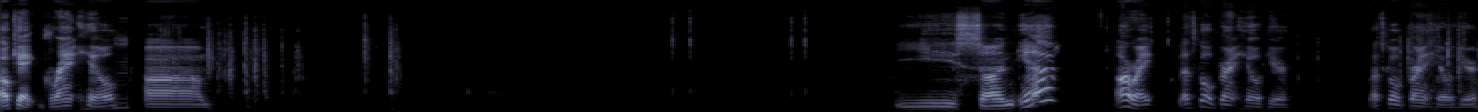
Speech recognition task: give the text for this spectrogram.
Okay, Grant Hill. Um, son, yeah. All right, let's go Grant Hill here. Let's go Grant Hill here.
